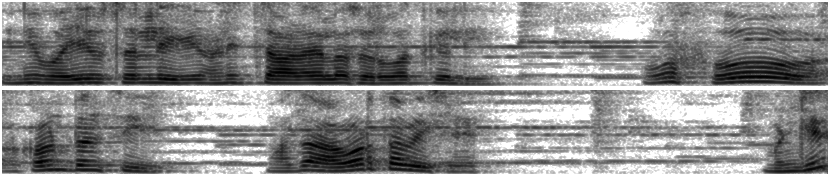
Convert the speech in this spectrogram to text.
तिने वही उचलली आणि चाळायला सुरुवात केली. ओ हो अकाउंटन्सी माझा आवडता विषय. म्हणजे?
